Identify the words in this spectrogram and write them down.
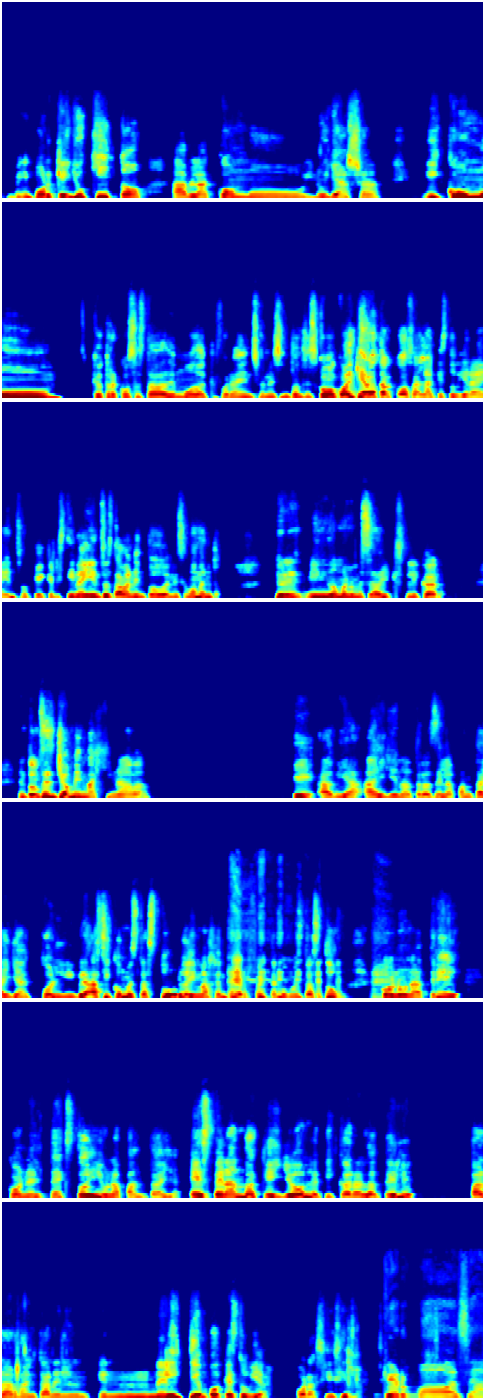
¿Y por qué Yukito habla como Inuyasha y como ¿qué otra cosa estaba de moda que fuera Enzo en ese entonces? Como cualquier otra cosa en la que estuviera Enzo, que Cristina y Enzo estaban en todo en ese momento. Yo, mi mamá no me sabía explicar. Entonces yo me imaginaba que había alguien atrás de la pantalla con libre, así como estás tú, la imagen perfecta como estás tú, con un atril, con el texto y una pantalla, esperando a que yo le picara la tele para arrancar en, en el tiempo que estuviera, por así decirlo. ¡Qué hermosa!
